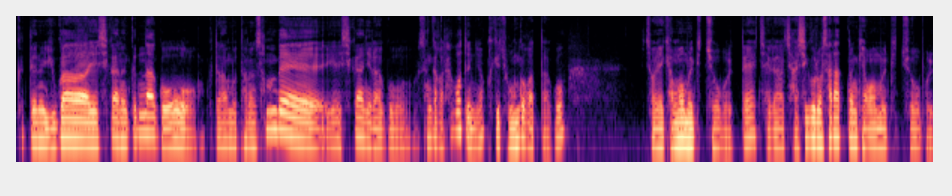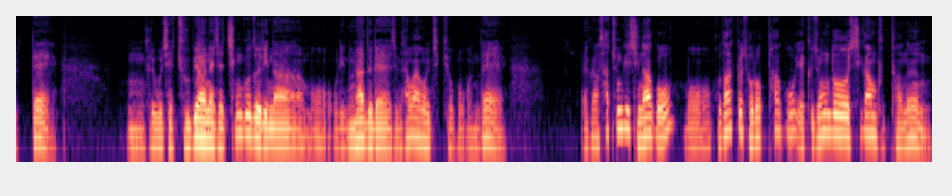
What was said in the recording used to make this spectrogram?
그때는 육아의 시간은 끝나고 그 다음부터는 선배의 시간이라고 생각을 하거든요. 그게 좋은 것 같다고. 저의 경험을 비추어 볼 때, 제가 자식으로 살았던 경험을 비추어 볼 때, 음, 그리고 제 주변의 제 친구들이나 뭐 우리 누나들의 지금 상황을 지켜보건데, 애가 사춘기 지나고 뭐 고등학교 졸업하고 예, 그 정도 시간부터는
